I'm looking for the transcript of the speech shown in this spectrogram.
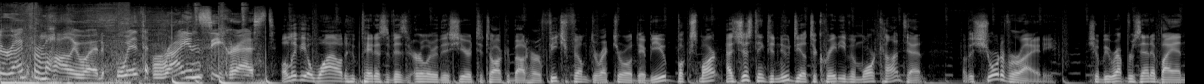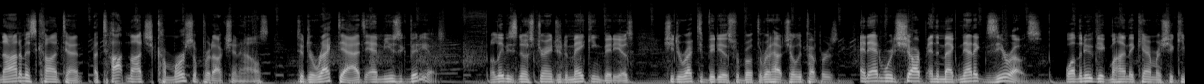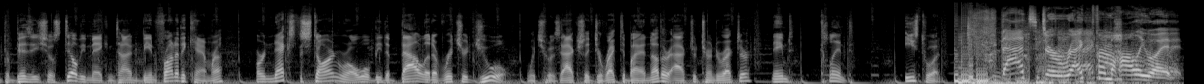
Direct from Hollywood with Ryan Seacrest. Olivia Wilde, who paid us a visit earlier this year to talk about her feature film directorial debut, Booksmart, has just inked a new deal to create even more content of the shorter variety. She'll be represented by Anonymous Content, a top notch commercial production house, to direct ads and music videos. Olivia's no stranger to making videos. She directed videos for both the Red Hot Chili Peppers and Edward Sharpe and the Magnetic Zeros. While the new gig behind the camera should keep her busy, she'll still be making time to be in front of the camera. Her next starring role will be The Ballad of Richard Jewell, which was actually directed by another actor turned director named Clint Eastwood. That's direct from Hollywood.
